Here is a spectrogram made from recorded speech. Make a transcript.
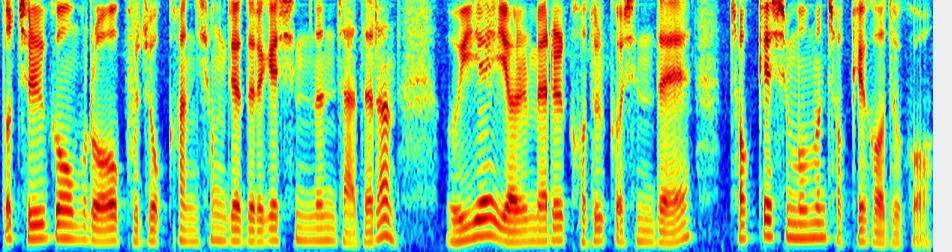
또 즐거움으로 부족한 형제들에게 심는 자들은 의의 열매를 거둘 것인데 적게 심으면 적게 거두고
